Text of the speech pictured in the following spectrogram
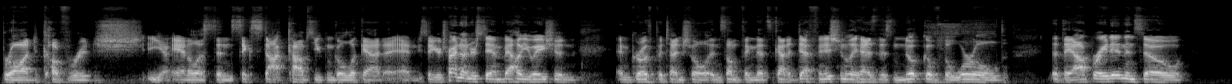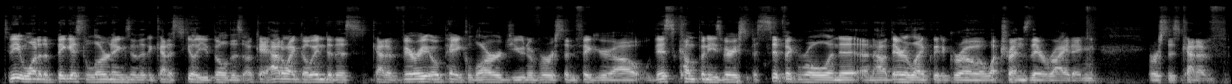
broad coverage, you know, analysts and six stock comps you can go look at. And so you're trying to understand valuation and growth potential in something that's kind of definitionally has this nook of the world that they operate in. And so to me, one of the biggest learnings and the kind of skill you build is okay, how do I go into this kind of very opaque, large universe and figure out this company's very specific role in it and how they're likely to grow and what trends they're riding versus kind of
